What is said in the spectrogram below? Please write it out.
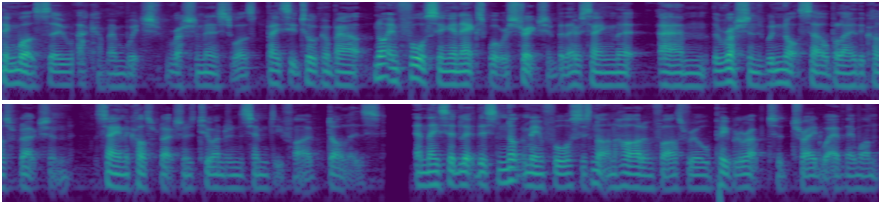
thing was, so I can't remember which Russian minister was, basically talking about not enforcing an export restriction, but they were saying that um, the Russians would not sell below the cost of production, saying the cost of production was $275. And they said, look, this is not going to be enforced, it's not a hard and fast rule, people are up to trade whatever they want.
